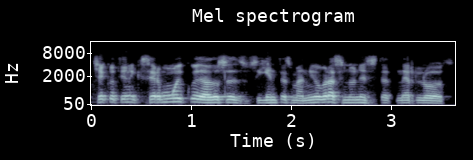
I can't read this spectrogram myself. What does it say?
Checo tiene que ser muy cuidadoso de sus siguientes maniobras y no necesita tener los,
